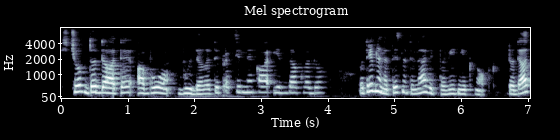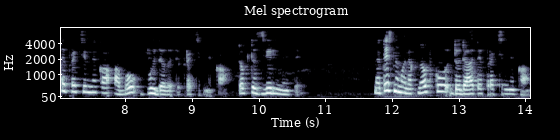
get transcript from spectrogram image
Щоб додати або видалити працівника із закладу, потрібно натиснути на відповідні кнопки Додати працівника або видалити працівника, тобто звільнити. Натиснемо на кнопку Додати працівника.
